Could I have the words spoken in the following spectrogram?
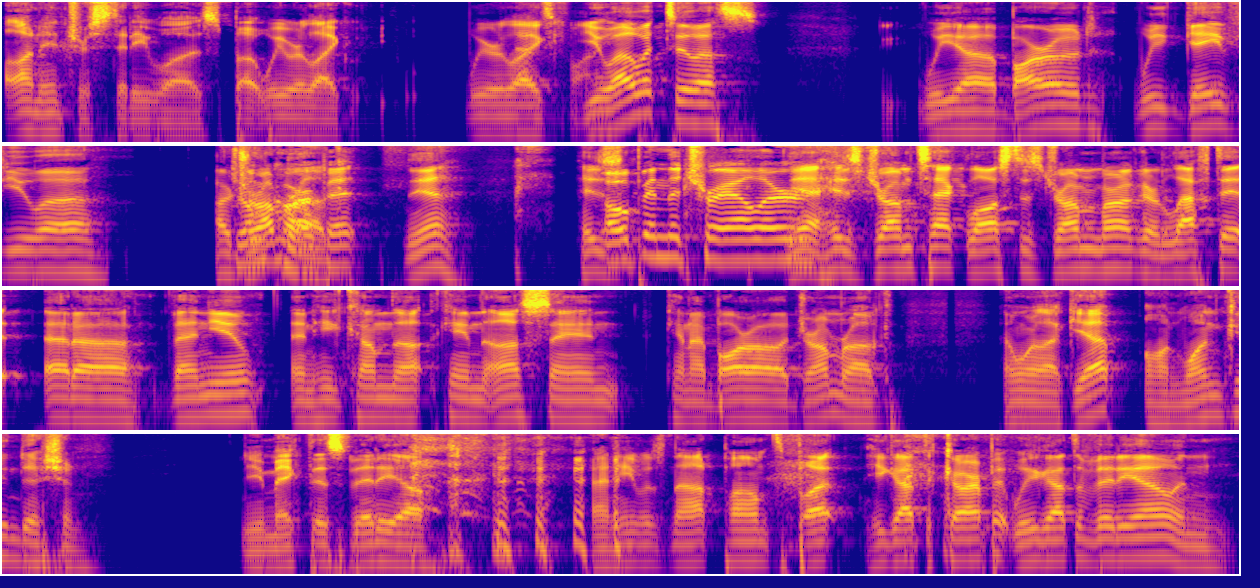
uninterested he was. But we were like we were like funny. you owe it to us. We uh borrowed we gave you uh our Drum drum, rug. carpet. Yeah. His, Open the trailer. yeah, his drum tech lost his drum rug or left it at a venue, and he come to, came to us saying, "Can I borrow a drum rug?" And we're like, "Yep, on one condition: you make this video." and he was not pumped, but he got the carpet, we got the video, and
